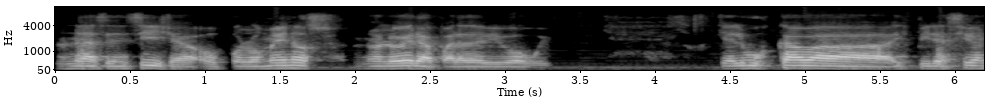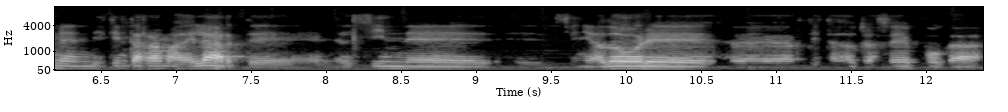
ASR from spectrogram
no es nada sencilla, o por lo menos no lo era para David Bowie. Que él buscaba inspiración en distintas ramas del arte, en el cine, diseñadores, eh, artistas de otras épocas.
